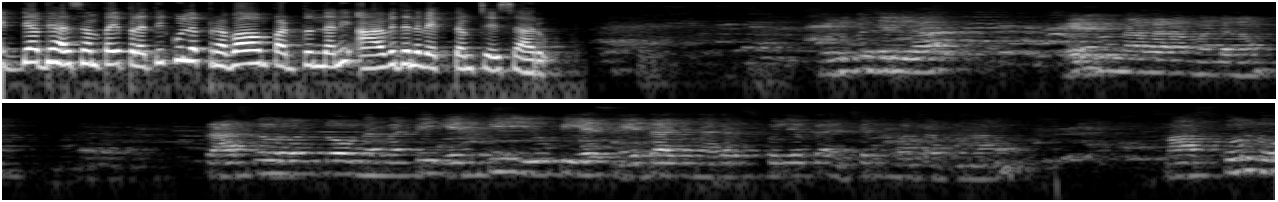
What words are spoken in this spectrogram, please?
విద్యాభ్యాసంపై ప్రతికూల ప్రభావం పడుతుందని ఆవేదన వ్యక్తం చేశారు. జిల్లా మండలం క్రాస్లో రోడ్లో ఉన్నటువంటి MP UPS Netaji Nagar school యొక్క హెచ్ఎం మాట్లాడుతున్నాను. మా స్కూల్లో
